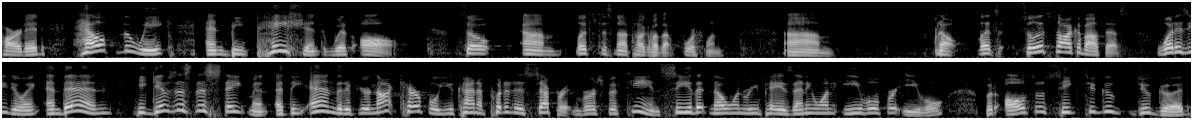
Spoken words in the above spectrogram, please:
hearted, help the weak, and be patient with all. So um, let's just not talk about that fourth one. Um, no, let's. So let's talk about this. What is he doing? And then he gives us this statement at the end that if you're not careful, you kind of put it as separate in verse 15. See that no one repays anyone evil for evil, but also seek to do good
